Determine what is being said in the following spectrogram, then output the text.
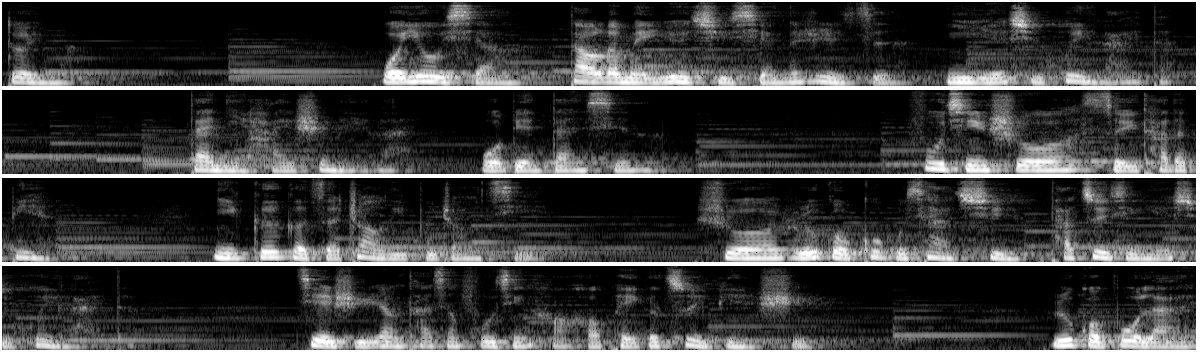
对吗？我又想到了每月取钱的日子，你也许会来的，但你还是没来，我便担心了。父亲说随他的便，你哥哥则照例不着急，说如果过不下去，他最近也许会来的，届时让他向父亲好好赔个罪便是。如果不来，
